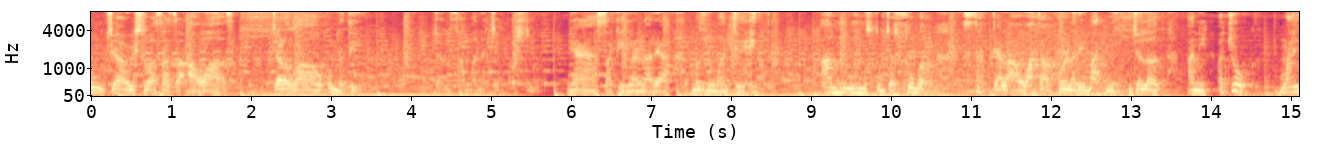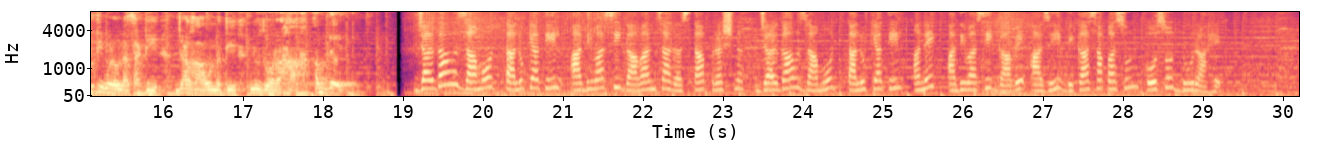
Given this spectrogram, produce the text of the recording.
तुमच्या विश्वासाचा आवाज. जळगाव उन्नती. जनसामान्याचे प्रश्न न्यायासाठी लढणाऱ्या मजलुमांचे हित. आम्ही नेहमीच तुमच्यासोबत सत्याला वाचा फोडणारी बातमी जलद आणि अचूक माहिती मिळवण्यासाठी जळगाव उन्नती न्यूजवर रहा अपडेट. जळगाव जामोद तालुक्यातील आदिवासी गावांचा रस्ता प्रश्न. जळगाव जामोद तालुक्यातील अनेक आदिवासी गावे आजही विकासापासून कोसो दूर आहे.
